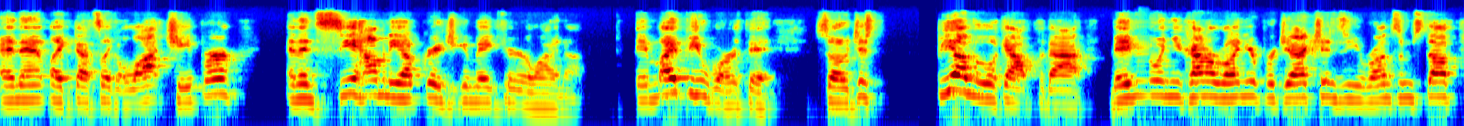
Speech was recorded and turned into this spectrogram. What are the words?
And then, like, that's like a lot cheaper. And then see how many upgrades you can make for your lineup. It might be worth it. So just be on the lookout for that. Maybe when you kind of run your projections and you run some stuff,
